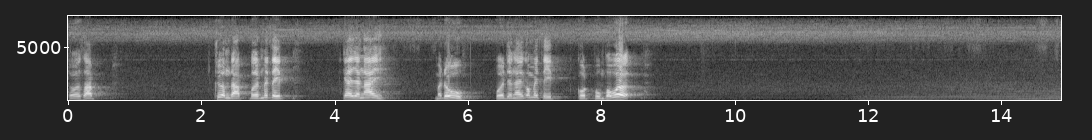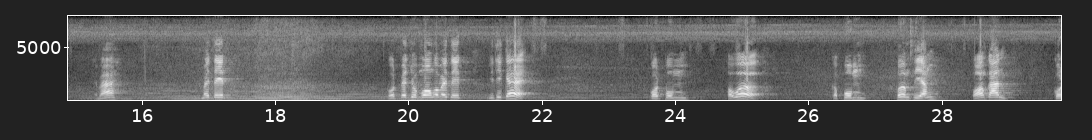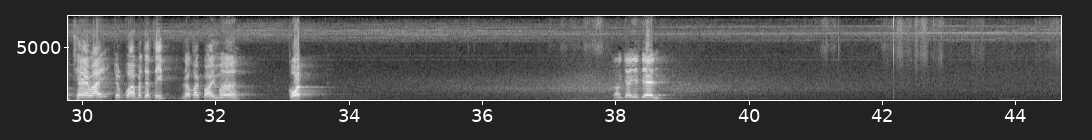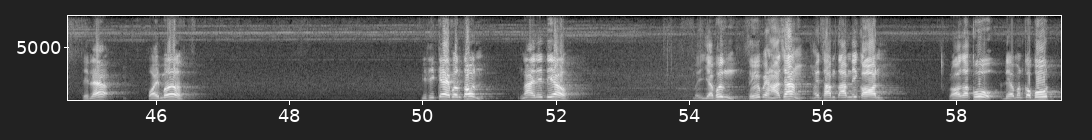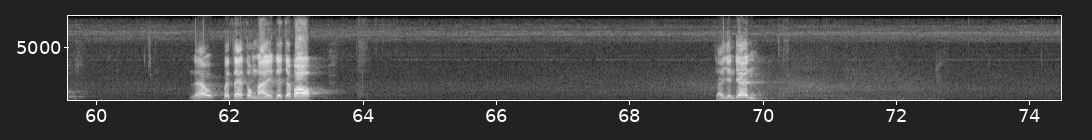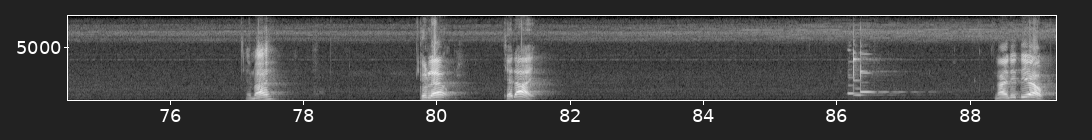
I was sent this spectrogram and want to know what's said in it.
โทรศัพท์ เครื่องดับเปิดไม่ติด แก้ยังไง มาดู เปิดยังไงก็ไม่ติด กดปุ่ม power เห็นไหมไม่ติด กดเป็นชั่วโมงก็ไม่ติด วิธีแก้ กดปุ่ม power กับปุ่มเพิ่มเสียง พร้อมกัน กดแช่ไว้ จนกว่ามันจะติด แล้วค่อยปล่อยมือ กด ต้องใจเย็นๆติดแล้ว ปล่อยมือ วิธีแก้เบื้องต้น ง่ายนิดเดียว อย่าเพึ่งถือไปหาช่าง ให้ทำตามนี้ก่อน รอสักครู่ เดี๋ยวมันก็บูท แล้วไปแตะตรงไหน เดี๋ยวจะบอก ใจเย็นๆเห็นไหมขึ้นแล้ว ใช้ได้ ง่ายนิดเดียว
